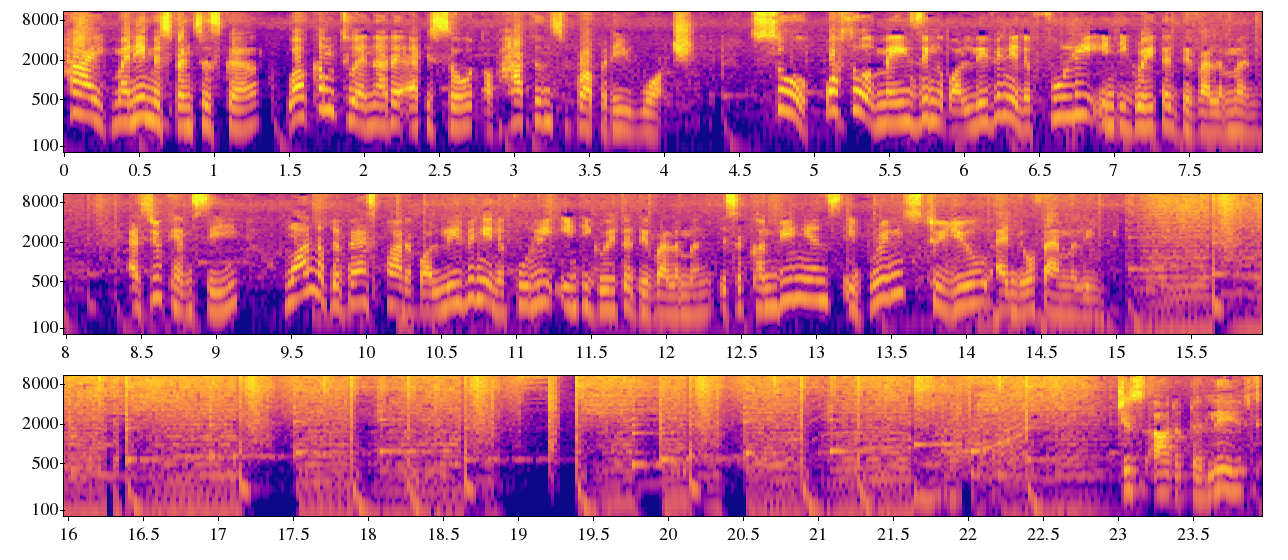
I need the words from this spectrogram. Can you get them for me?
Hi, my name is Francisca. Welcome to another episode of Huttons Property Watch. So, what's so amazing about living in a fully integrated development? As you can see, one of the best part about living in a fully integrated development is the convenience it brings to you and your family. Just out of the lift,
